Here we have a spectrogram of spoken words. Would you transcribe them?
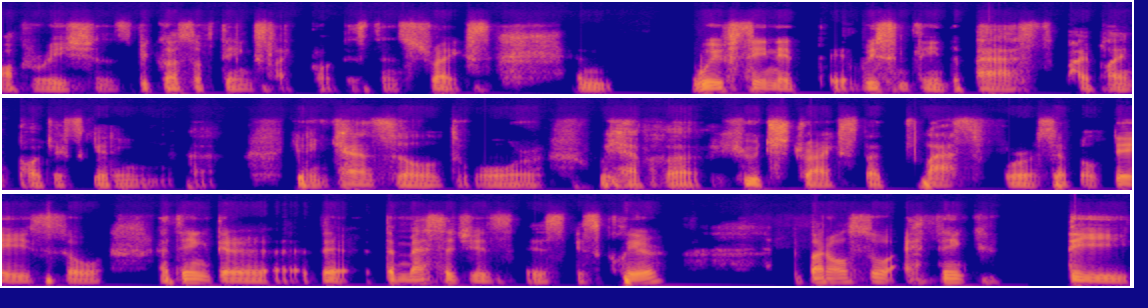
operations because of things like protests and strikes. And We've seen it recently in the past, pipeline projects getting uh, getting cancelled, or we have uh, huge strikes that last for several days. So I think the the, the message is, is is clear, but also I think the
